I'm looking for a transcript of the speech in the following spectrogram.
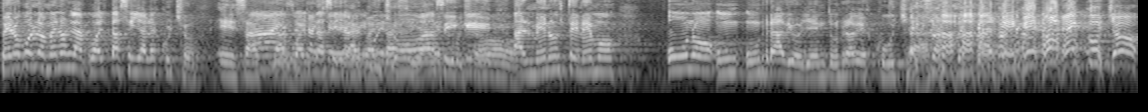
pero por lo menos la cuarta sí ya lo escuchó. Exacto. Ay, La cuarta sí ya lo escuchó, así que al menos tenemos uno, un, un radio oyente, un radio escucha. Escuchó.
